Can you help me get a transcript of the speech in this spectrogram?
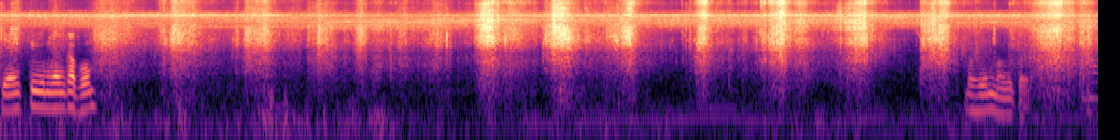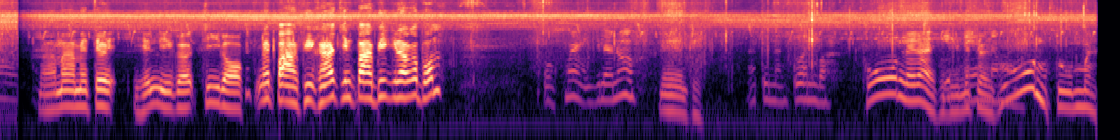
แกงตื้มกันครับผมบ่เห็นหมองไม่เตยมามาไม่เตยเห็นอีกก็ที่ดอกในปากพี่ขากินปากพี่กินแล้วครับผมออกมาอีกแล้วเนาะนี่นพี่เอาตัวนั้นก่อนบ่พูนไหนๆพี่ไม่เตยพูนตูมมัน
